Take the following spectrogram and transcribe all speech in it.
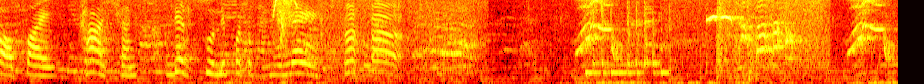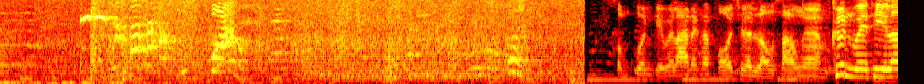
่อไปถ้าฉันเด็ดสุดในปัตตภีแน่สมควรเก็บเวลานะครับ ขอเชิญเหล่าสาวงาม ขึ้นเวทีเล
